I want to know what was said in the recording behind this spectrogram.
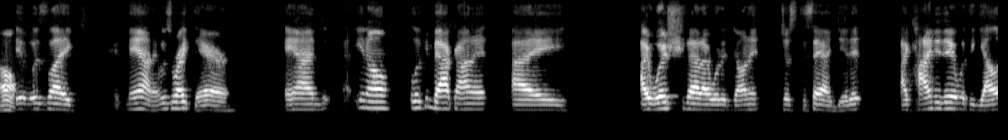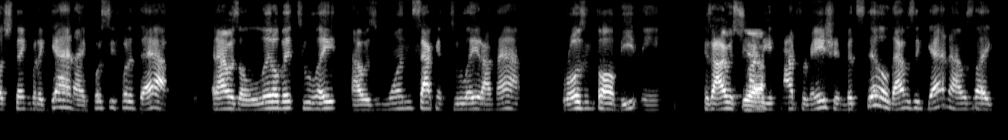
oh. it was like, man, it was right there. And you know, looking back on it, I I wish that I would have done it just to say I did it. I kind of did it with the Yelich thing, but again, I pussyfooted that. And I was a little bit too late. I was one second too late on that. Rosenthal beat me because I was trying yeah. to get confirmation, but still, that was again, I was like,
